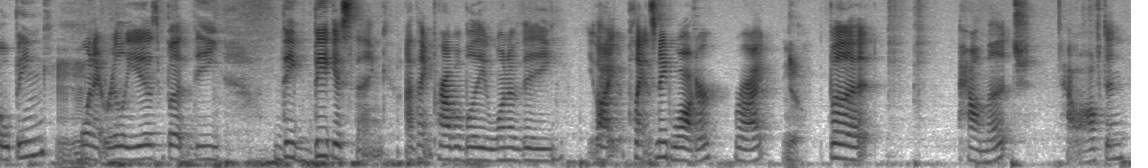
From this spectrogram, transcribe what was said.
helping mm-hmm. when it really is, but the the biggest thing, I think probably one of the like plants need water, right? Yeah. But how much? How often?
